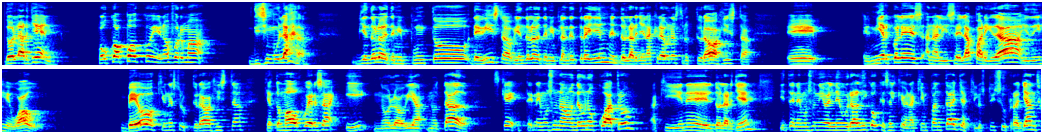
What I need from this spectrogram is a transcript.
Dólar yen, poco a poco y de una forma disimulada, viéndolo desde mi punto de vista, viéndolo desde mi plan de trading, el dólar yen ha creado una estructura bajista. Eh, el miércoles analicé la paridad y dije, wow, veo aquí una estructura bajista que ha tomado fuerza y no lo había notado es que tenemos una onda 1.4 aquí en el dólar yen y tenemos un nivel neurálgico que es el que ven aquí en pantalla, aquí lo estoy subrayando.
